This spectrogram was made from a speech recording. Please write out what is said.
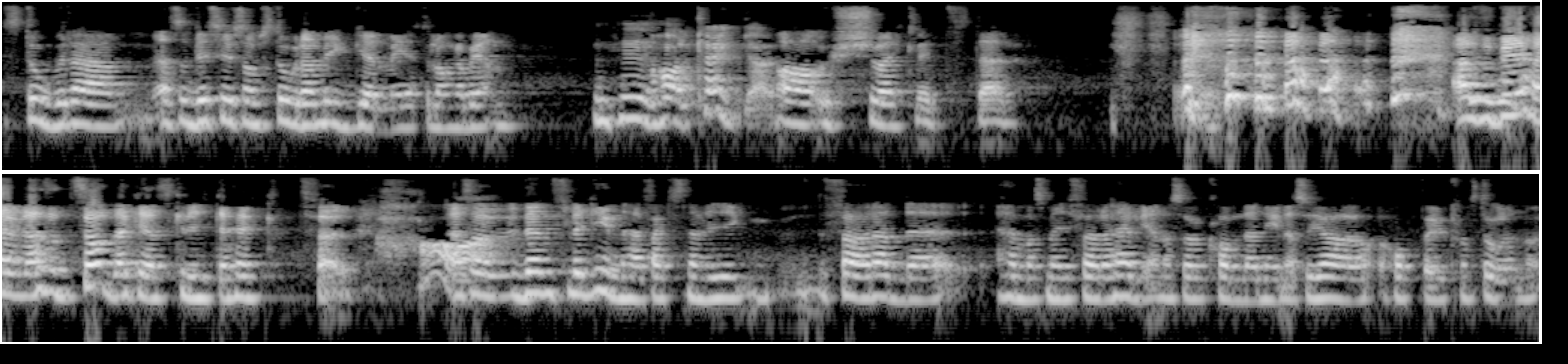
stora, alltså det ser ut som stora myggor med jättelånga ben. Mhm, harkrankar. Ja, usch vad äckligt. Där. alltså det här, alltså sådana kan jag skrika högt för. Jaha. Alltså den flög in här faktiskt när vi förade hemma hos mig förra helgen och så kom den in och så jag hoppade ut från stolen och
